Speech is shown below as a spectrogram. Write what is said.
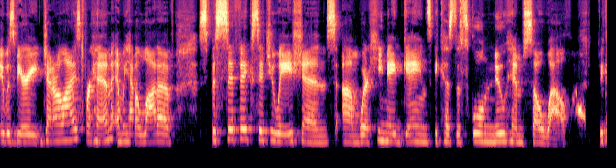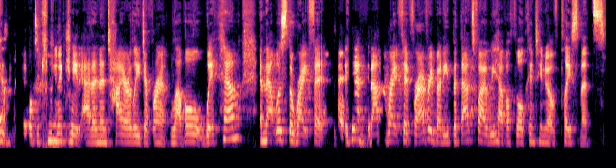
It was very generalized for him. And we had a lot of specific situations um, where he made gains because the school knew him so well because they were able to communicate at an entirely different level with him. And that was the right fit. Again not the right fit for everybody but that's why we have a full continuum of placements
